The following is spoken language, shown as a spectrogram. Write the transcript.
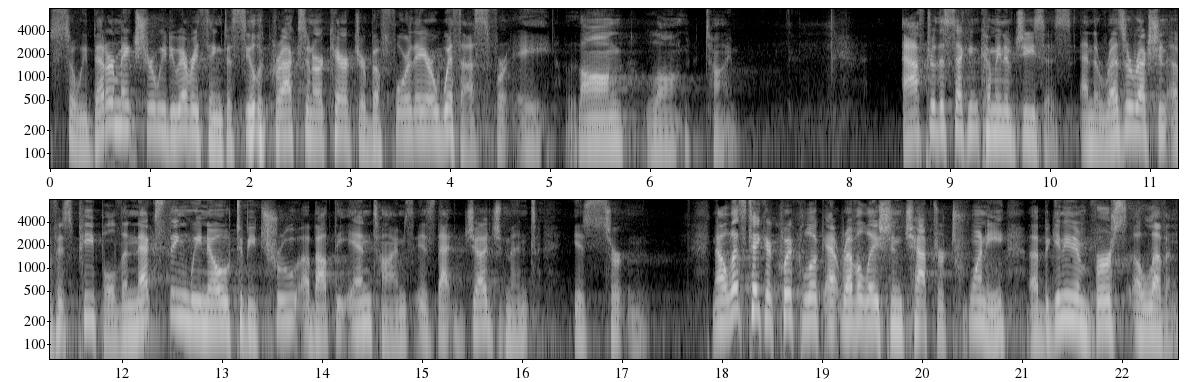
So we better make sure we do everything to seal the cracks in our character before they are with us for a long, long time. After the second coming of Jesus and the resurrection of his people, the next thing we know to be true about the end times is that judgment is certain. Now, let's take a quick look at Revelation chapter 20, uh, beginning in verse 11.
